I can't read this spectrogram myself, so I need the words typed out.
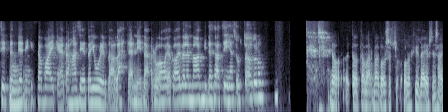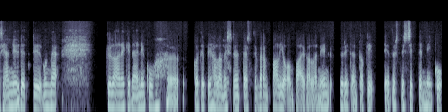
sitten mm. tietenkin se on vaikeaa sieltä juuriltaan lähteä niitä ruohoja kaivelemaan, miten sä oot siihen suhtautunut? No tota, varmaan voisi olla hyvä, jos ne saisi ihan nyhdettyä, mutta mä kyllä ainakin näin niin kuin kotipihalla, missä nyt tästä sen verran paljon on paikalla, niin yritän toki tietysti sitten niin kuin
